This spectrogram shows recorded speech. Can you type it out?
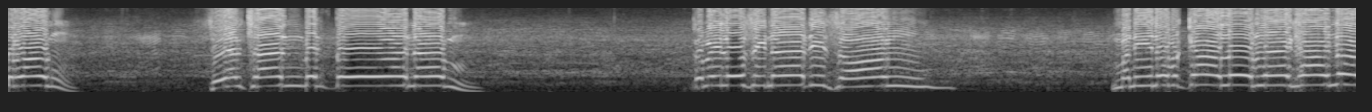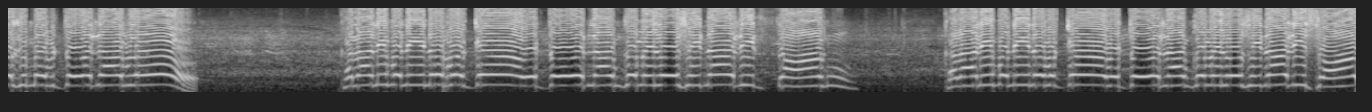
ตรง เสียงชันเป็นตัวนำก็ไม่รู้สินะที่สองมณีนพเก้าเริ่มแรงข้างนอกขึ้นมาเป็นตัวนำแล้ว ขณะนี้มณีนพเก้าเป็นตัวนำก็ไม่รู้สินะที่สองขณะนี้มณีนพเก้าเป็นตัวนำก็ไม่รู้สินะที่สอง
